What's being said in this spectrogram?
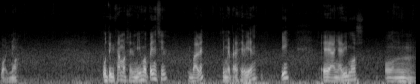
pues no utilizamos el mismo pencil vale que me parece bien y eh, añadimos un,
